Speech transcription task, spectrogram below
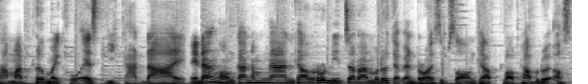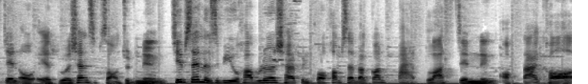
สามารถเพิ่ม micro SD card ได้ ในด้านของการทำงานครับ รุ่นนี้จะรันมาด้วยกับ Android 12 ครับ ครอบทับมาด้วย Oxygen OS เวอร์ชัน12.1 chipset หรือ CPU ครับ เลือกใช้เป็น Qualcomm Snapdragon 8 Plus Gen 1 Octa Core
